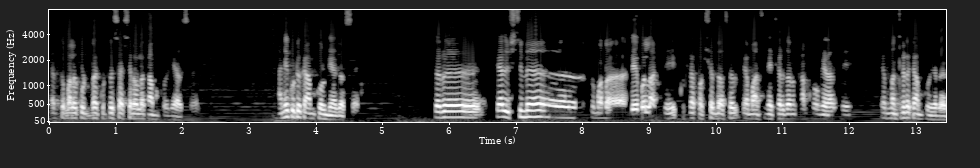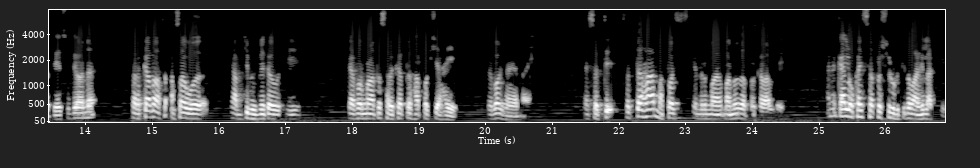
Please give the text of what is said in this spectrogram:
त्यात तुम्हाला कुठं ना कुठं शासनाला काम करून घ्यायचं आहे. आणि कुठं काम करून घ्यायचं असेल तर त्या दृष्टीनं तुम्हाला लेबल लागते. कुठल्या पक्षात असेल त्या माणसाने याच्यावर जाऊन काम करून घ्यायला लागते. त्या मंत्र्याकडे काम करून घ्यायला लागते. सुदैवानं सरकार असं असावं ही आमची भूमिका होती. त्याप्रमाणे आता सरकार तर हा पक्ष आहे. सहभाग झाला नाही. सत्य सत्य हा महत्वाचं केंद्र मा- मानून आपण करावं आणि काय लोकांच्या प्रश्न वृत्तीला मागे लागतील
